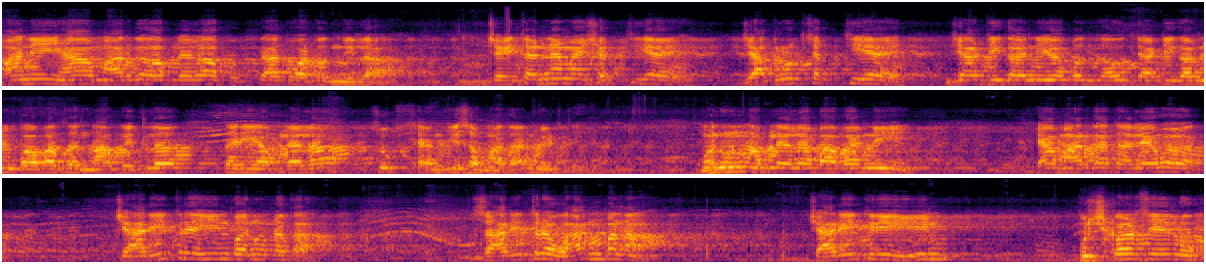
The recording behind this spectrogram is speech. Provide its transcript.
आणि हा मार्ग आपल्याला फुकटात वाटून दिला. चैतन्यमय शक्ती आहे जागृत शक्ती आहे. ज्या ठिकाणी आपण जाऊ त्या ठिकाणी बाबाचं नाव घेतलं तरी आपल्याला सुख शांती समाधान मिळते. म्हणून आपल्याला बाबांनी या मार्गात आल्यावर चारित्र्यहीन बनू नका. चारित्र्यवान बना. चारित्र्यहीन पुष्कळचे लोक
